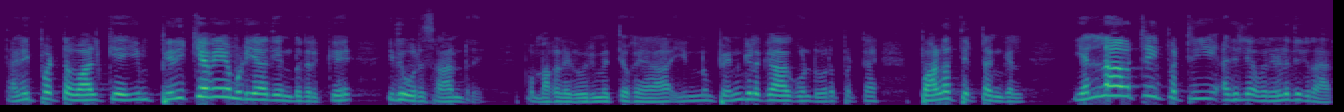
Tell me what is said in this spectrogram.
தனிப்பட்ட வாழ்க்கையையும் பிரிக்கவே முடியாது என்பதற்கு இது ஒரு சான்று. மகளிர் உரிமை தொகையா இன்னும் பெண்களுக்காக கொண்டு வரப்பட்ட பல திட்டங்கள் எல்லாவற்றை பற்றி அதில் அவர் எழுதுகிறார்.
